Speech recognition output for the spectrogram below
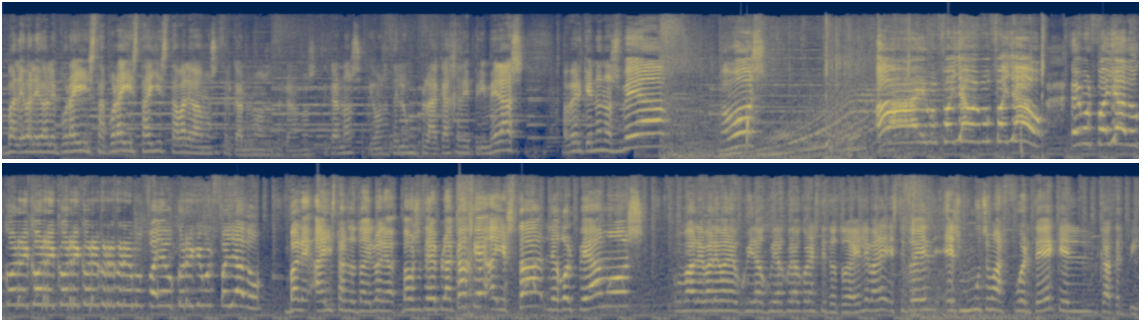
Vale, vale, vale, por ahí está, por ahí está, ahí está. Vale, vamos a acercarnos, vamos a acercarnos, vamos a acercarnos y vamos a hacerle un placaje de primeras. A ver que no nos vea. ¡Vamos! ¡Ay! ¡Hemos fallado! ¡Hemos fallado! ¡Hemos fallado! ¡Corre, corre, corre, corre, corre, corre! ¡Hemos fallado! ¡Corre que hemos fallado! Vale, ahí está el total, vale, vamos a hacer el placaje Ahí está, le golpeamos Vale, vale, vale, cuidado, cuidado, cuidado con este Totodile, ¿vale? Este Totodile es mucho más fuerte, ¿eh? Que el Caterpie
